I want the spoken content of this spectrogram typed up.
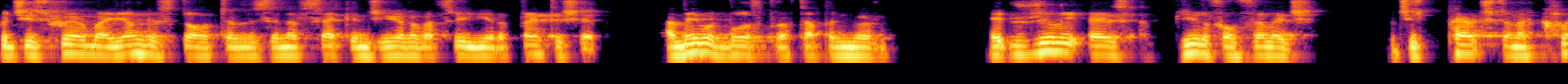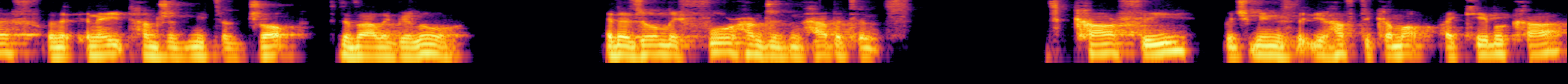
which is where my youngest daughter is in her second year of a three year apprenticeship. And they were both brought up in Murren. It really is a beautiful village, which is perched on a cliff with an 800 metre drop to the valley below. It has only 400 inhabitants. It's car free, which means that you have to come up by cable car,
